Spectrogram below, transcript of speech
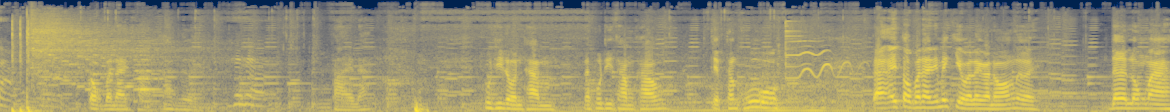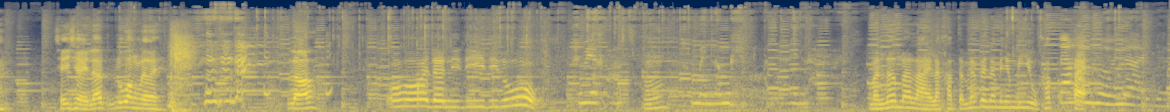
สาม ตกบันไดสามขั้นเลยขั้นตายแล้ว ผู้ที่โดนทำและผู้ที่ทำเขาเจ็บทั้งคู่ แต่ไอ้ตกบันไดนี่ไม่เกี่ยวอะไรกับน้องเลย เดินลงมา เฉยๆแล้วล่วงเลย เหรอ โอ้ยเดินดีๆดีลูกทำไมครับหืมทำไมน้ำแข็งไม่ละมันเริ่มละลายแล้วครับ แต่ไม่เป็นไรมันยังมีอยู่ครับแต่แปะมันเหนื่อยเลย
